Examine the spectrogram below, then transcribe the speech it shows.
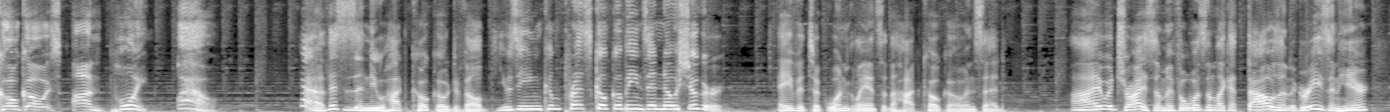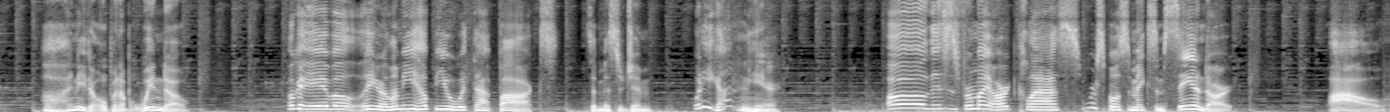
cocoa is on point. Wow. Yeah, this is a new hot cocoa developed using compressed cocoa beans and no sugar. Ava took one glance at the hot cocoa and said, I would try some if it wasn't like a thousand degrees in here. Oh, I need to open up a window. Okay, Ava, here, let me help you with that box, said Mr. Jim. What do you got in here? Oh, this is for my art class. We're supposed to make some sand art. Wow,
